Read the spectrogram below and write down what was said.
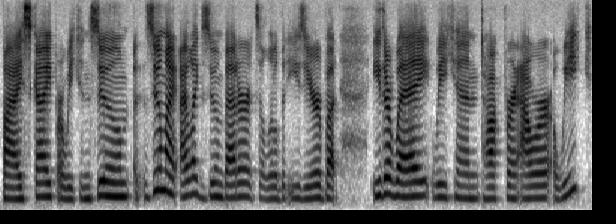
by Skype or we can Zoom. Zoom, I, I like Zoom better. It's a little bit easier, but either way, we can talk for an hour a week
